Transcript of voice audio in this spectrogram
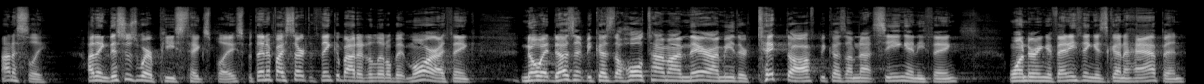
Honestly, I think this is where peace takes place. But then if I start to think about it a little bit more, I think, no, it doesn't because the whole time I'm there, I'm either ticked off because I'm not seeing anything, wondering if anything is going to happen,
